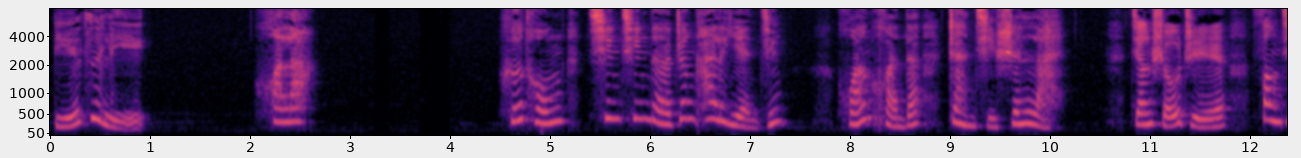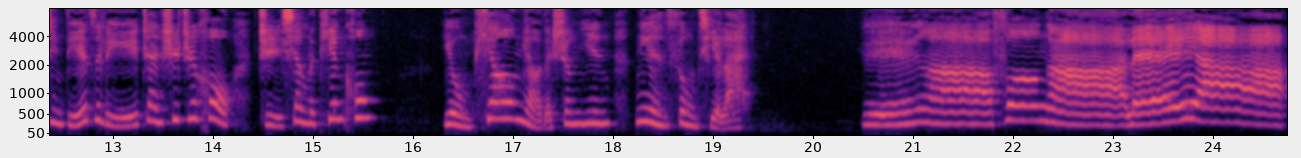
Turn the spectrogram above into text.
碟子里。哗啦，河童轻轻地睁开了眼睛，缓缓地站起身来，将手指放进碟子里蘸湿之后，指向了天空，用飘渺的声音念诵起来。云啊，风啊，雷呀，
